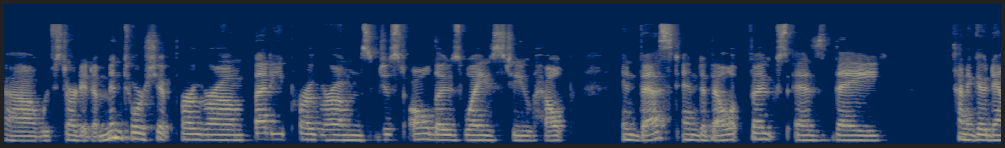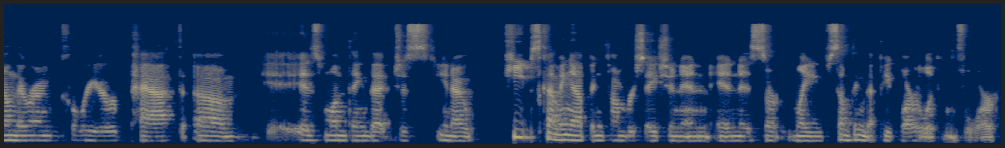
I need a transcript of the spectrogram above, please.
Uh, we've started a mentorship program, buddy programs, just all those ways to help invest and develop folks as they kind of go down their own career path um, is one thing that just you know keeps coming up in conversation and and is certainly something that people are looking for.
